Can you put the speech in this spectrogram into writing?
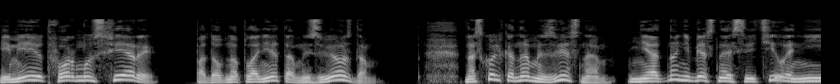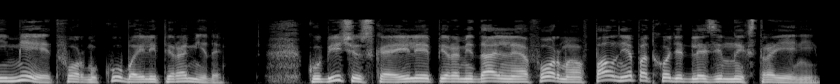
имеют форму сферы, подобно планетам и звездам. Насколько нам известно, ни одно небесное светило не имеет форму куба или пирамиды. Кубическая или пирамидальная форма вполне подходит для земных строений.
